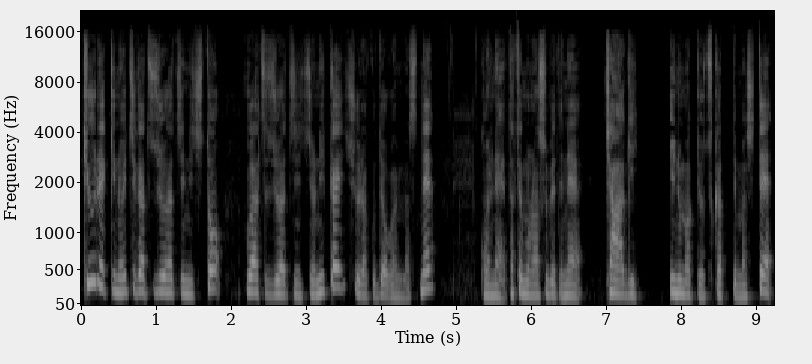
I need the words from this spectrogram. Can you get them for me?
旧暦の1月18日と9月18日の2回集落で拝みますね。これね建物は全てねチャーギ犬巻を使ってまして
